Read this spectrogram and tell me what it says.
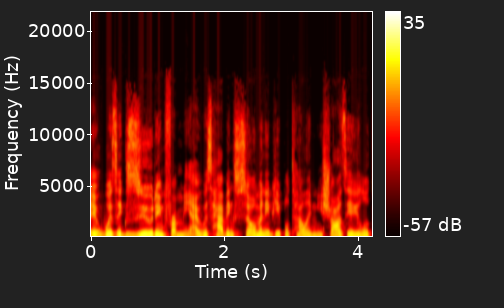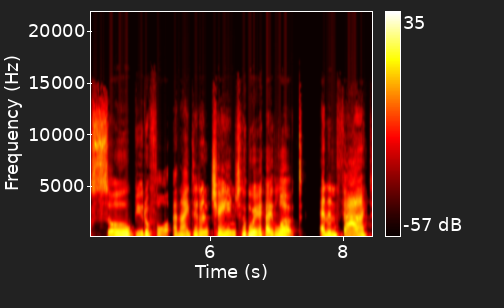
It was exuding from me. I was having so many people telling me, Shazia, you look so beautiful. And I didn't change the way I looked. And in fact,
